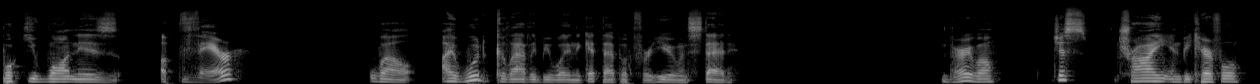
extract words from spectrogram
book you want is up there? Well, I would gladly be willing to get that book for you instead. Very well. Just try and be careful.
